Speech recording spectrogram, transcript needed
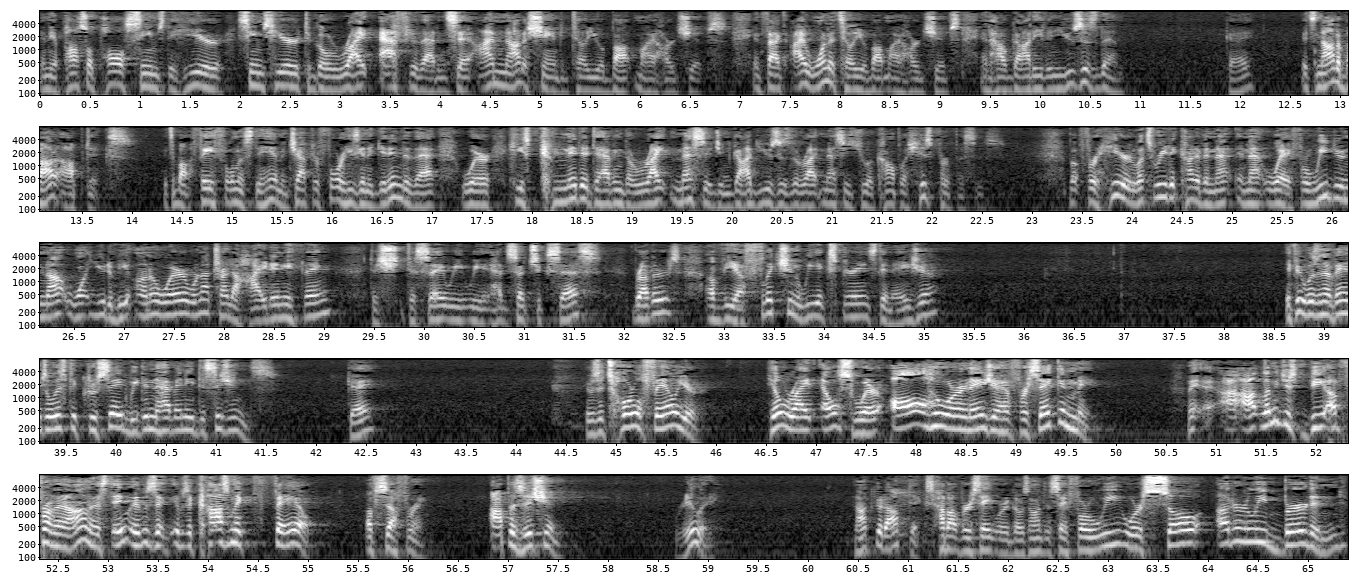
And the apostle Paul seems to hear, seems here to go right after that and say, I'm not ashamed to tell you about my hardships. In fact, I want to tell you about my hardships and how God even uses them. Okay? It's not about optics. It's about faithfulness to Him. In chapter 4, he's going to get into that where he's committed to having the right message and God uses the right message to accomplish His purposes. But for here, let's read it kind of in that, in that way. For we do not want you to be unaware. We're not trying to hide anything to, sh- to say we, we had such success, brothers, of the affliction we experienced in Asia. If it was an evangelistic crusade, we didn't have any decisions. Okay? It was a total failure. He'll write elsewhere, all who are in Asia have forsaken me. I mean, I, I, let me just be upfront and honest. It, it, was a, it was a cosmic fail of suffering, opposition. Really? Not good optics. How about verse 8 where it goes on to say, For we were so utterly burdened.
